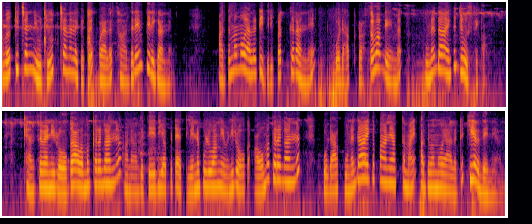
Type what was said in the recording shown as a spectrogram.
අව කිචන් YouTube channel එකට ඔයාලා සාදරයෙන් පිළිගන්නවා. අද මම ඔයාලට ඉදිරිපත් කරන්නේ ගොඩක් රස වගේම ගුණදායක ජූස් එකක්. කැන්සර් වැනි රෝග අවම කරගන්න අනාගතයේදී අපිට ඇති වෙන්න පුළුවන් එවැනි රෝග අවම කරගන්න ගොඩාක් ගුණදායක පානයක් තමයි අද මම ඔයාලට කියලා දෙන්න යන්නේ.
